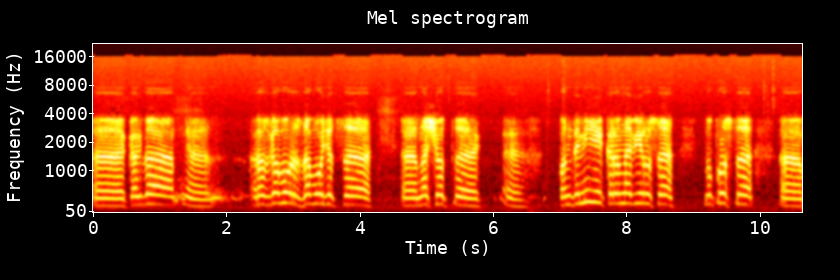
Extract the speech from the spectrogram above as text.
э, когда разговор заводится э, насчет э, э, пандемии коронавируса. Ну, просто э,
